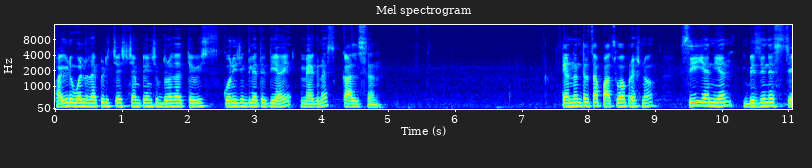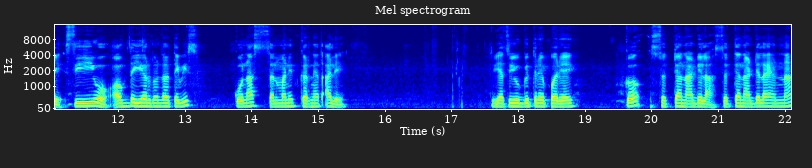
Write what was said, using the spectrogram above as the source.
FIDE world rapid chess championship दोन हजार तेवीस कोणी जिंकली तर ती आहे मॅग्नस कार्लसन. त्यानंतरचा पाचवा प्रश्न सी एन एन बिझनेसचे सीईओ ऑफ द इयर दोन हजार तेवीस कोणास सन्मानित करण्यात आले? तर याचं योग्य पर्याय क सत्या नाडेला सत्या नाडेला यांना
